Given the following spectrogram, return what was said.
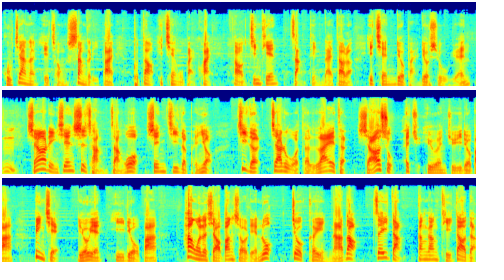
股价呢也从上个礼拜不到一千五百块。到今天涨停来到了一千六百六十五元。嗯，想要领先市场、掌握先机的朋友，记得加入我的 Lite 小鼠 H U N G 一六八，并且留言一六八和我的小帮手联络，就可以拿到这一档。刚刚提到的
